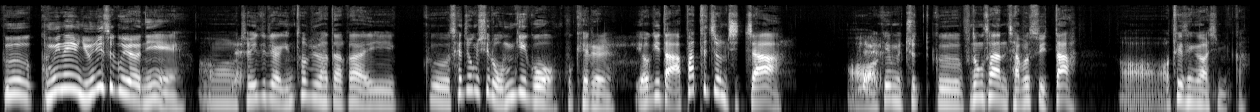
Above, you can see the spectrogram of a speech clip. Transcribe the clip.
그 국민의힘 윤희숙 의원이 어, 네. 저희들이랑 인터뷰하다가 이 그 세종시로 옮기고 국회를 여기다 아파트 좀 짓자. 어, 네. 그러면 주, 그 부동산 잡을 수 있다. 어, 어떻게 생각하십니까?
